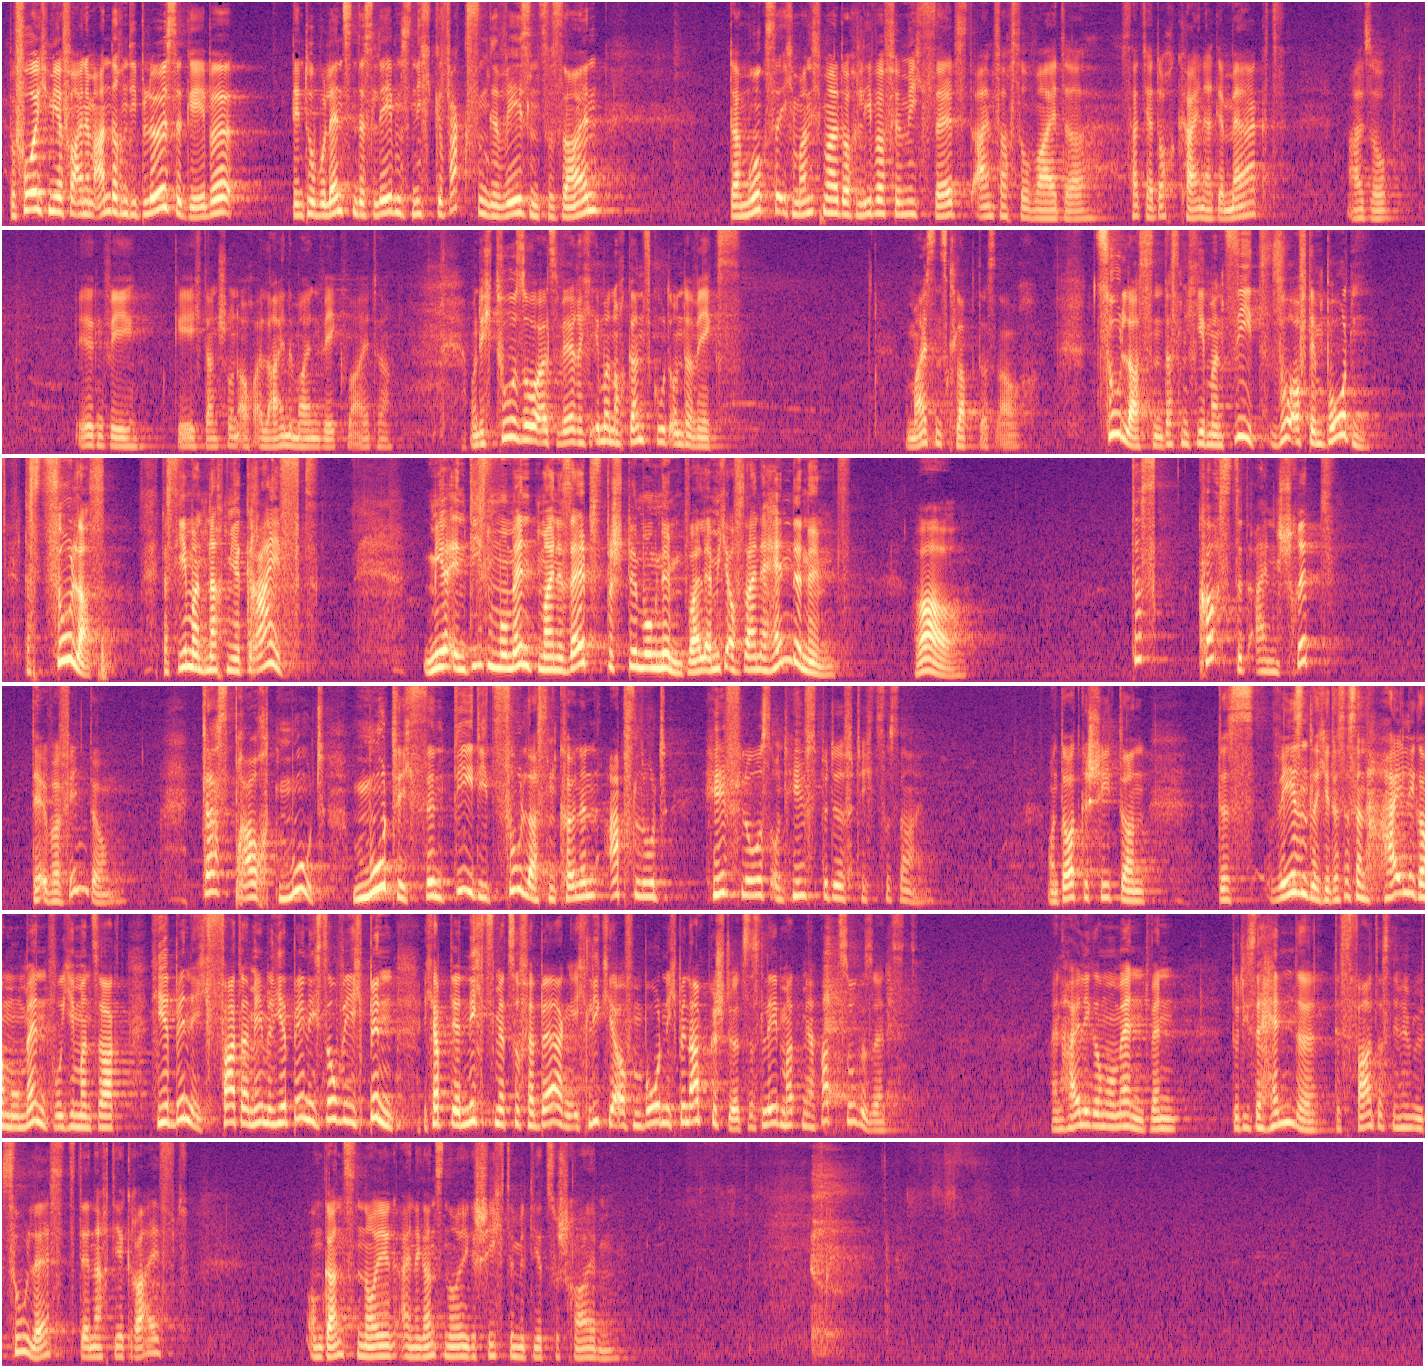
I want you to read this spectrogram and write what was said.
Bevor ich mir vor einem anderen die Blöße gebe, den Turbulenzen des Lebens nicht gewachsen gewesen zu sein, da murkse ich manchmal doch lieber für mich selbst einfach so weiter. Es hat ja doch keiner gemerkt, also irgendwie gehe ich dann schon auch alleine meinen Weg weiter. Und ich tue so, als wäre ich immer noch ganz gut unterwegs. Und meistens klappt das auch. Zulassen, dass mich jemand sieht, so auf dem Boden. Das Zulassen, dass jemand nach mir greift, mir in diesem Moment meine Selbstbestimmung nimmt, weil er mich auf seine Hände nimmt. Wow. Das kostet einen Schritt der Überwindung. Das braucht Mut. Mutig sind die, die zulassen können, absolut hilflos und hilfsbedürftig zu sein. Und dort geschieht dann das Wesentliche, das ist ein heiliger Moment, wo jemand sagt, hier bin ich, Vater im Himmel, hier bin ich, so wie ich bin. Ich habe dir nichts mehr zu verbergen. Ich liege hier auf dem Boden, ich bin abgestürzt. Das Leben hat mir hart zugesetzt. Ein heiliger Moment, wenn du diese Hände des Vaters im Himmel zulässt, der nach dir greift um ganz neue, eine ganz neue Geschichte mit dir zu schreiben.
